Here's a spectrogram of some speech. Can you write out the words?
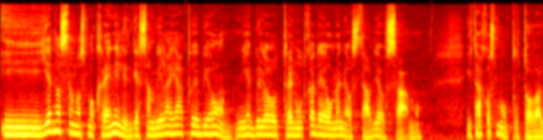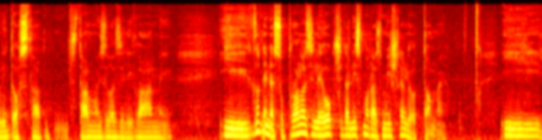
i jednostavno smo krenili gdje sam bila ja, tu je bio on. Nije bilo trenutka da je o mene ostavljao samu. I tako smo putovali dosta, stalno izlazili vani. I godine su prolazile uopće da nismo razmišljali o tome. I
